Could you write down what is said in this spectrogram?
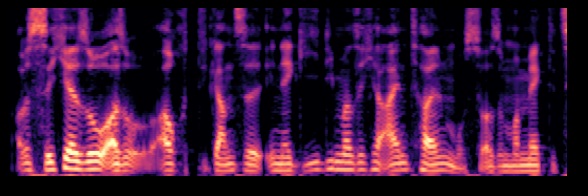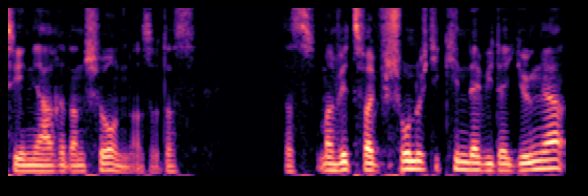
aber es ist sicher so, also auch die ganze Energie, die man sich ja einteilen muss. Also man merkt die zehn Jahre dann schon. Also das, das, man wird zwar schon durch die Kinder wieder jünger,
